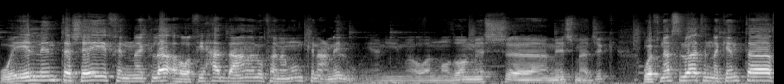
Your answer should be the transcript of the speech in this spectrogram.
وإيه اللي أنت شايف إنك لا هو في حد عمله فأنا ممكن أعمله. يعني هو الموضوع مش مش magic وفي نفس الوقت انك انت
